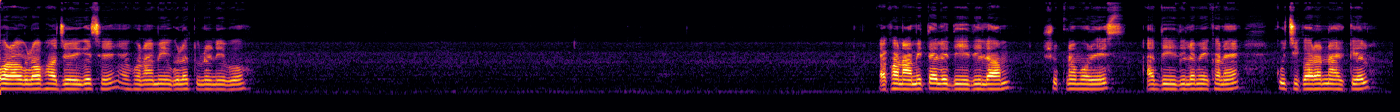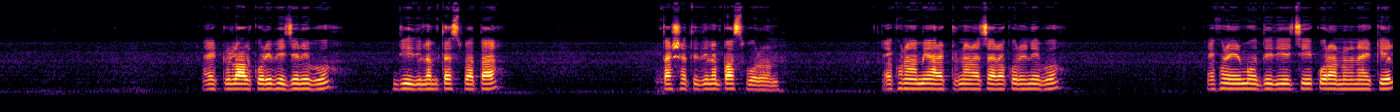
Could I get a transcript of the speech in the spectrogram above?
ভরাগুলো ভাজা হয়ে গেছে। এখন আমি এগুলো তুলে নেব। এখন আমি তেলে দিয়ে দিলাম শুকনো মরিচ আর দিয়ে দিলাম এখানে কুচি করা নারকেল। একটু লাল করে ভেজে নেব। দিয়ে দিলাম তেজপাতা। তার সাথে দিলাম পাঁচফোড়ন। এখন আমি আর একটু নাড়াচাড়া করে নেব। এখন এর মধ্যে দিয়েছি কোরানো নারকেল।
